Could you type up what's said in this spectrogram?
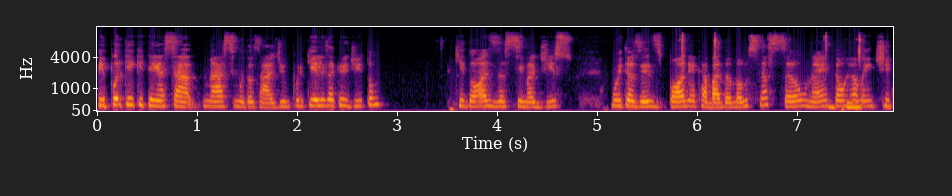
E por que, que tem essa máxima dosagem? Porque eles acreditam que doses acima disso muitas vezes podem acabar dando alucinação, né? Então, uhum. realmente,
